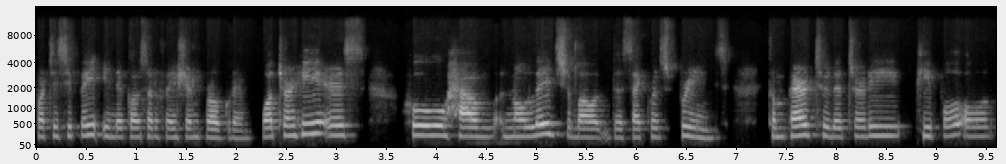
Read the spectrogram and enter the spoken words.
participate in the conservation program. Water here is who have knowledge about the sacred springs compared to the 30 people or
